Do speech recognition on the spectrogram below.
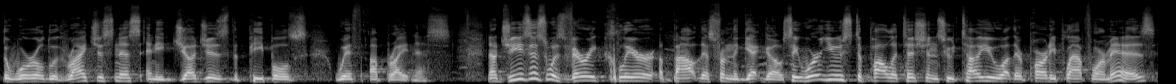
the world with righteousness, and he judges the peoples with uprightness. Now, Jesus was very clear about this from the get go. See, we're used to politicians who tell you what their party platform is,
